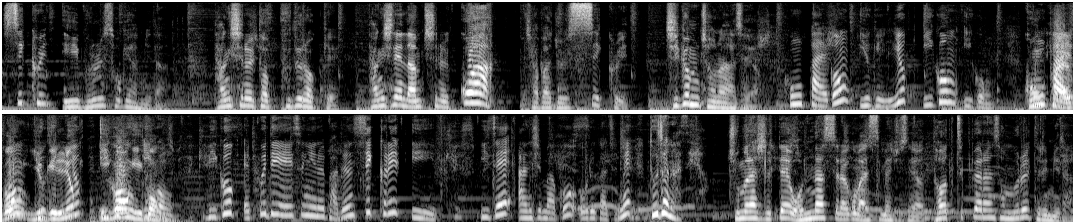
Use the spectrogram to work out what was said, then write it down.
시크릿 이브를 소개합니다. 당신을 더 부드럽게 당신의 남친을 꽉 잡아줄 시크릿 지금 전화하세요. 080-616-2020 080-616-2020 미국 FDA 승인을 받은 시크릿 이브 이제 안심하고 오르가즘에 도전하세요 주문하실 때 원나스라고 말씀해 주세요. 더 특별한 선물을 드립니다.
